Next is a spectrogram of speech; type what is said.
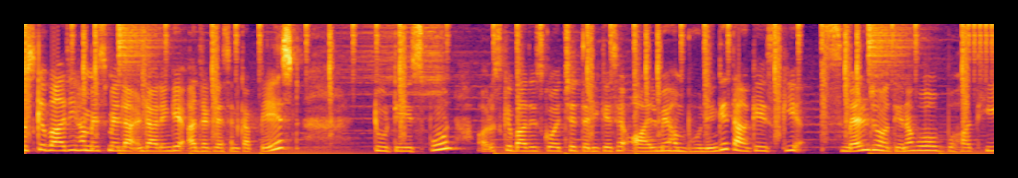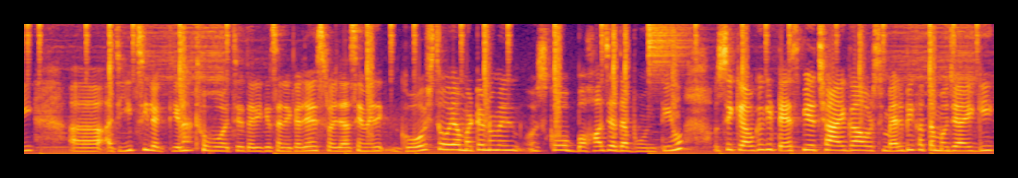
उसके बाद ही हम इसमें डालेंगे अदरक लहसुन का पेस्ट टू टीस्पून और उसके बाद इसको अच्छे तरीके से ऑयल में हम भूनेंगे ताकि इसकी स्मेल जो होती है ना, वो बहुत ही अजीब सी लगती है ना तो वो अच्छे तरीके से निकल जाए। इस वजह से मैं गोश्त हो या मटन हो, मैं उसको बहुत ज़्यादा भूनती हूँ। उससे क्या होगा कि टेस्ट भी अच्छा आएगा और स्मेल भी ख़त्म हो जाएगी।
